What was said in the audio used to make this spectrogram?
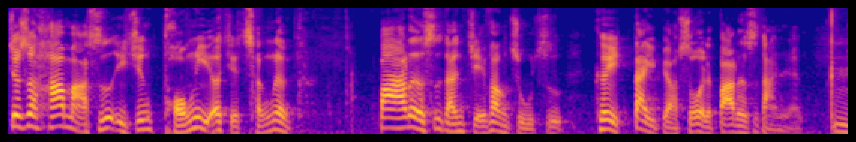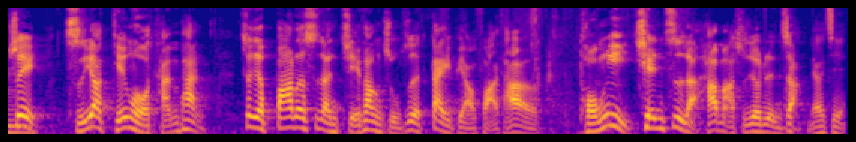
就是哈马斯已经同意而且承认巴勒斯坦解放组织可以代表所有的巴勒斯坦人，所以只要点火谈判，这个巴勒斯坦解放组织的代表法塔尔同意签字了，哈马斯就认账。了解，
